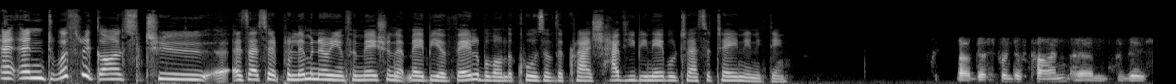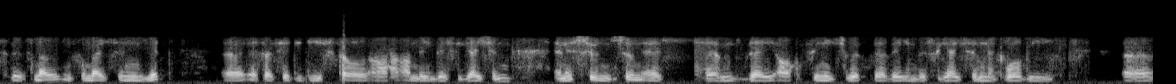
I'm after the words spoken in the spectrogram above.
And with regards to, uh, as I said, preliminary information that may be available on the cause of the crash, have you been able to ascertain anything? At this point of time, um, there's, there's no information yet. Uh, as I said, it is still uh, under investigation, and as soon, soon as um, they are finished with uh, the investigation, it will be uh,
